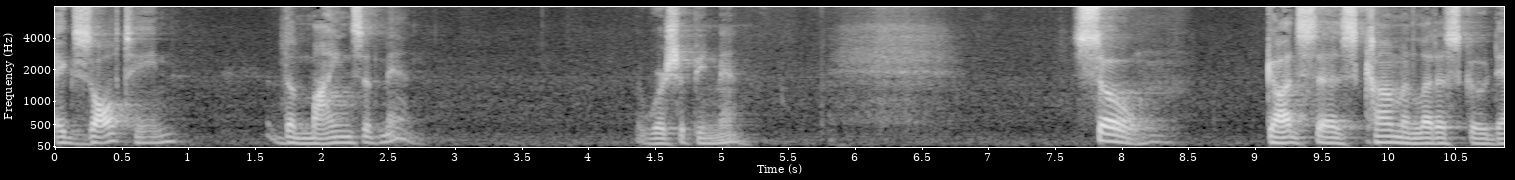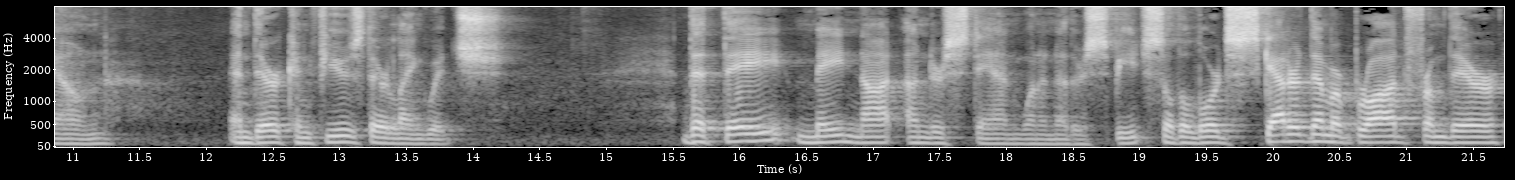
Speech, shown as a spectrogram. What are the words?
exalting the minds of men, worshiping men. So, God says, Come and let us go down. And there confuse their language. that they may not understand one another's speech. So the Lord scattered them abroad from there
